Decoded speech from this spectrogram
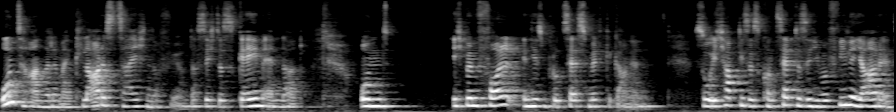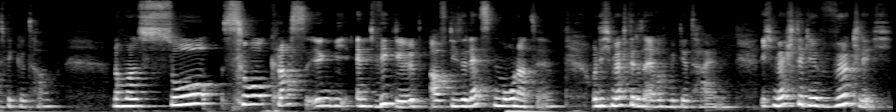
unter anderem ein klares Zeichen dafür, dass sich das Game ändert. Und ich bin voll in diesem Prozess mitgegangen. So, ich habe dieses Konzept, das ich über viele Jahre entwickelt habe, nochmal so, so krass irgendwie entwickelt auf diese letzten Monate. Und ich möchte das einfach mit dir teilen. Ich möchte dir wirklich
